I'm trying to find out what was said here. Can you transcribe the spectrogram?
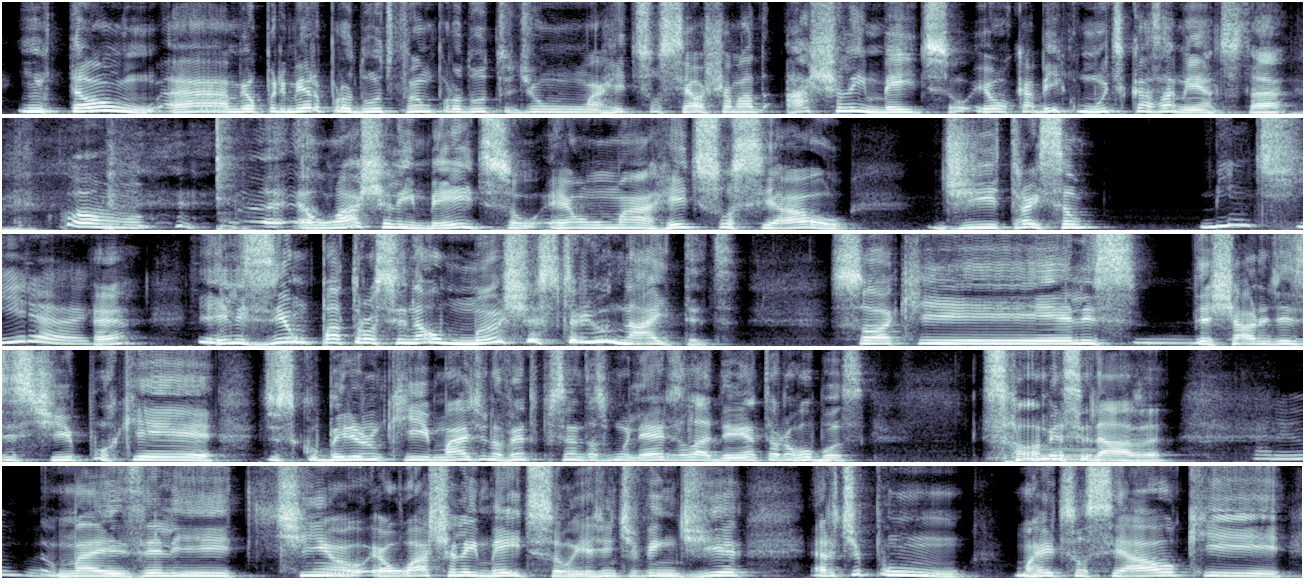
Então, ah, meu primeiro produto foi um produto de uma rede social chamada Ashley Madison. Eu acabei com muitos casamentos, tá? Como? É, o Ashley Madison é uma rede social de traição. Mentira. É. Eles iam patrocinar o Manchester United. Só que eles deixaram de existir porque descobriram que mais de 90% das mulheres lá dentro eram robôs. Só me se dava. Caramba. Mas ele tinha. É o Ashley Madison e a gente vendia. Era tipo um- uma rede social que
